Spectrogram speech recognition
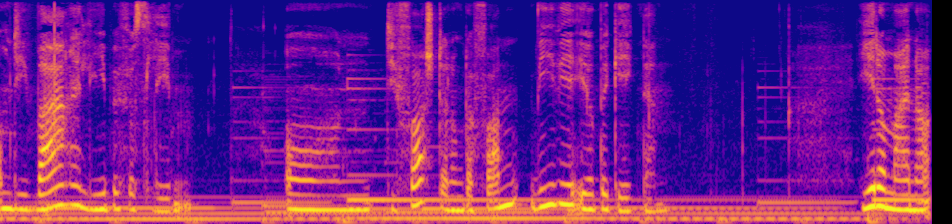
um die wahre Liebe fürs Leben und die Vorstellung davon, wie wir ihr begegnen. Jeder meiner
